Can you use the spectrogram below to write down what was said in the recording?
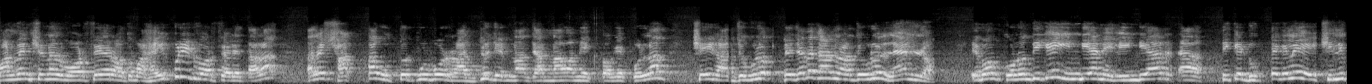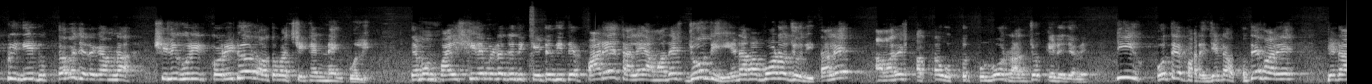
কনভেনশনাল ওয়ারফেয়ার অথবা হাইব্রিড ওয়ারফেয়ারে তারা, তাহলে সাতটা উত্তর পূর্ব রাজ্য যে না, যার নাম আমি একটু আগে করলাম সেই রাজ্যগুলো কেটে যাবে, কারণ রাজ্যগুলো ল্যান্ডলক এবং কোনো দিকেই ইন্ডিয়া নেই। ইন্ডিয়ার দিকে ঢুকতে গেলে এই শিলিগুড়ি দিয়ে ঢুকতে হবে, যেটাকে আমরা শিলিগুড়ির করিডোর অথবা চিকেন নেক বলি। এবং বাইশ কিলোমিটার যদি কেটে দিতে পারে তাহলে আমাদের যদি এটা আবার বড় যদি তাহলে আমাদের সাতটা উত্তর পূর্ব রাজ্য কেটে যাবে। কি হতে পারে? যেটা হতে পারে যেটা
